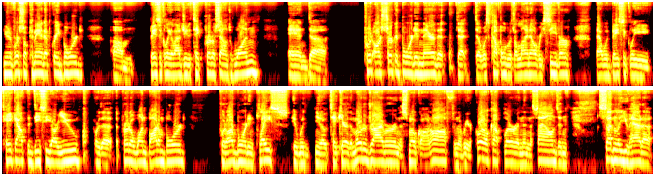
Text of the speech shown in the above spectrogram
Universal Command Upgrade Board. Um, basically allowed you to take Proto Sounds 1 and uh, put our circuit board in there that that uh, was coupled with a Lionel receiver that would basically take out the DCRU or the the Proto One bottom board, put our board in place. It would you know take care of the motor driver and the smoke on off and the rear coil coupler and then the sounds and suddenly you had a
